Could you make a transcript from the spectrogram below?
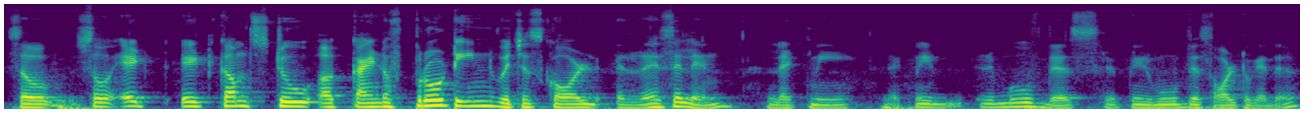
So so it it comes to a kind of protein which is called resilin. Let me let me remove this. Let me remove this altogether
